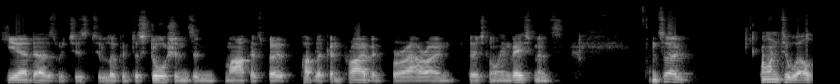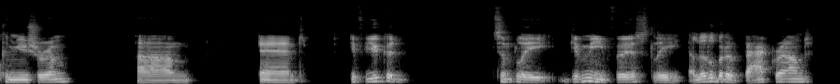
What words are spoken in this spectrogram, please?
here does, which is to look at distortions in markets, both public and private, for our own personal investments. And so I wanted to welcome you, Shriram. Um, and if you could simply give me firstly a little bit of background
